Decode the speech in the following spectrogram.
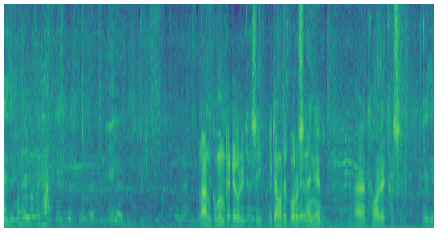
এই যে। আনকমন ক্যাটাগরি খাসি। এটা আমাদের বড় সাইনের খামারের খাসি। এই যে।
